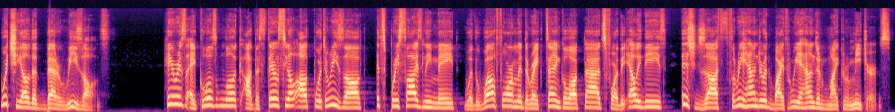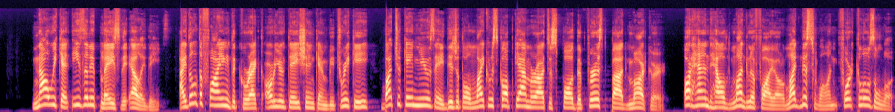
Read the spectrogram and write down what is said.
which yielded better results. Here is a close look at the stencil output result. It's precisely made with well-formed rectangular pads for the LEDs, it's just 300 by 300 micrometers. Now we can easily place the LEDs. Identifying the correct orientation can be tricky, but you can use a digital microscope camera to spot the first pad marker, or handheld magnifier like this one for a closer look.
